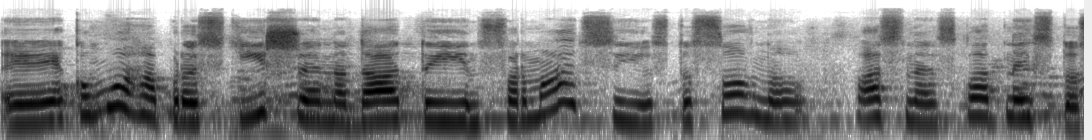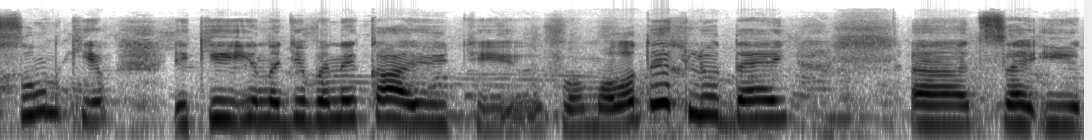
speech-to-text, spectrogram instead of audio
е, якомога простіше надати інформацію стосовно власне складних стосунків, які іноді виникають і в молодих людей. Е, Це і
